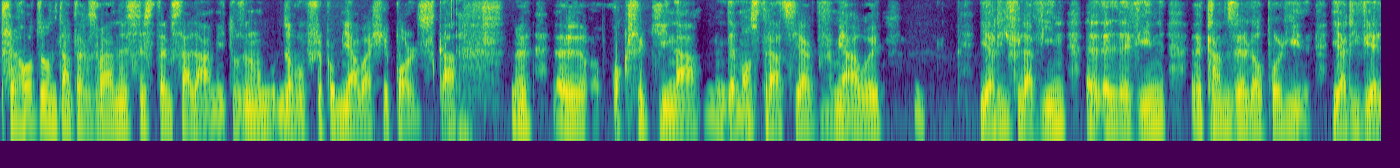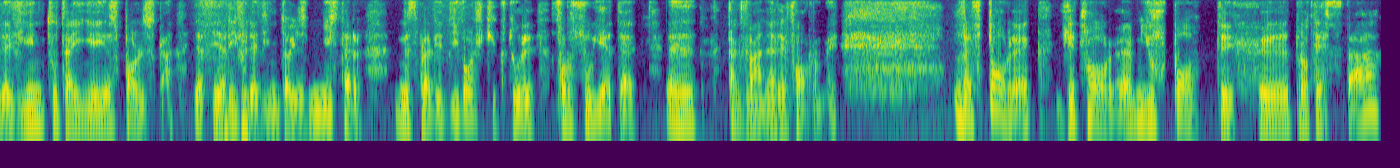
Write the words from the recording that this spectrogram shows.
przechodząc na tak zwany system salami. Tu znowu, znowu przypomniała się Polska. Tak. E, e, okrzyki na demonstracjach brzmiały Jarif Lewin, Lewin, Kanzelopolin. Jarifie Lewin, tutaj nie jest Polska. Jarif Lewin to jest minister sprawiedliwości, który forsuje te tak zwane reformy. We wtorek wieczorem, już po tych y, protestach,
